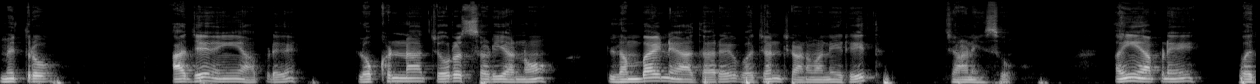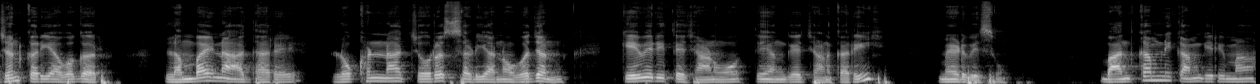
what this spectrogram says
મિત્રો, આજે અહીં આપણે લોખંડના ચોરસ સળિયાનો લંબાઈને આધારે વજન જાણવાની રીત જાણીશું. અહીં આપણે વજન કર્યા વગર લંબાઈના આધારે લોખંડના ચોરસ સળિયાનો વજન કેવી રીતે જાણવો તે અંગે જાણકારી મેળવીશું. બાંધકામની કામગીરીમાં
